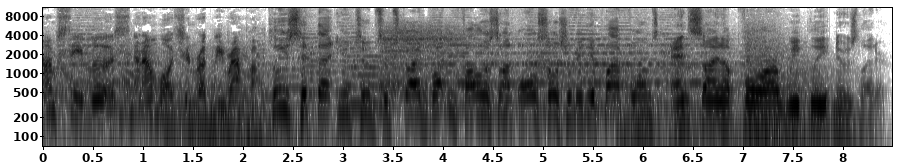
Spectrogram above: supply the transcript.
I'm Steve Lewis, and I'm watching Rugby Wrap Up. Please hit that YouTube subscribe button, follow us on all social media platforms, and sign up for our weekly newsletter.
